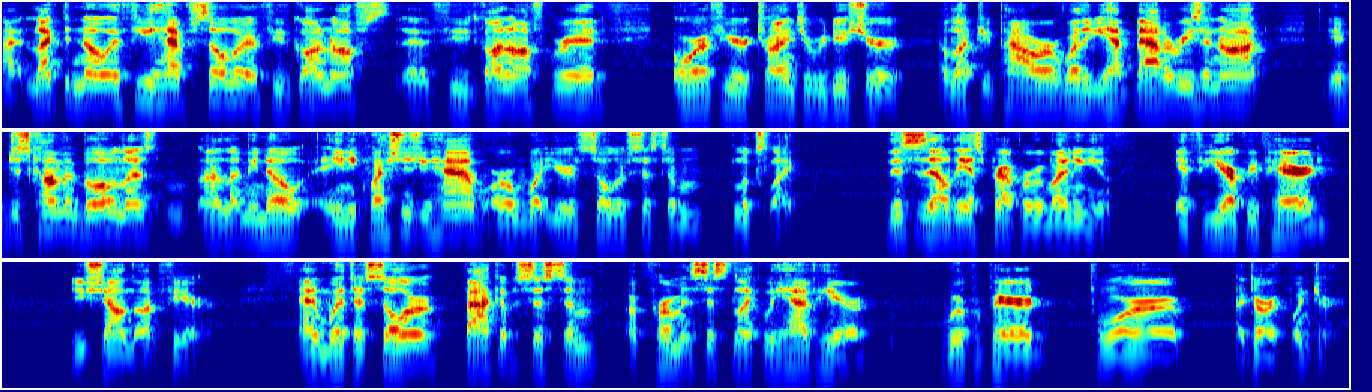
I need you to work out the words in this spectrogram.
I'd like to know if you have solar, if you've gone off, if you've gone off grid, or if you're trying to reduce your electric power, whether you have batteries or not. You just comment below and let us, uh, let me know any questions you have or what your solar system looks like. This is LDS Prepper reminding you: if you are prepared, you shall not fear. And with a solar backup system, a permanent system like we have here, we're prepared for a dark winter.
